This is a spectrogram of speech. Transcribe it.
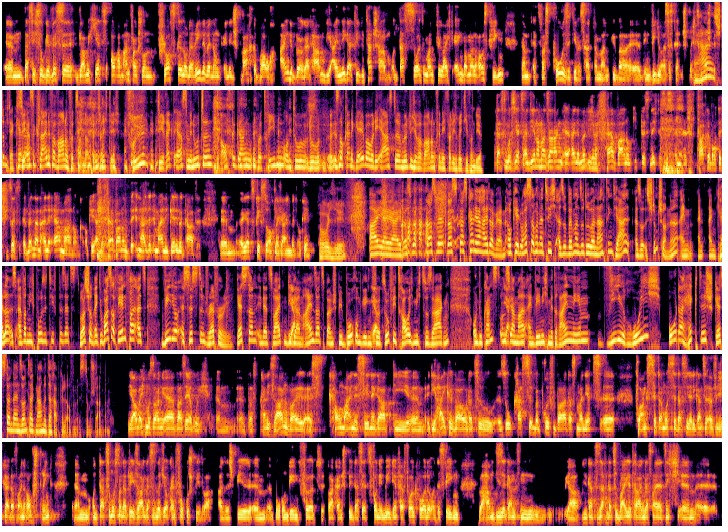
ähm, dass sich so gewisse, glaube ich, jetzt auch am Anfang schon Floskeln oder Redewendungen in den Sprachgebrauch eingebürgert haben, die einen negativen Touch haben. Und das sollte man vielleicht irgendwann mal rauskriegen, damit etwas Positives hat, wenn man über äh, den Videoassistenten spricht. Ja, das stimmt. Der Keller. Die erste kleine Verwarnung für Zander, finde ich richtig. Früh, direkt erste Minute, draufgegangen, übertrieben und du, du, ist noch keine gelbe, aber die erste mündliche Verwarnung finde ich völlig richtig von dir. Das muss ich jetzt an dir nochmal sagen. Äh, eine mündliche Verwarnung gibt es nicht. Das ist ein Sprachgebrauch des Schiedsrichters, wenn dann eine Ermahnung. Okay, eine Verwarnung beinhaltet immer eine gelbe Karte. Ähm, jetzt kriegst du auch gleich einen mit, okay? Oh je. Eieiei, das, wird, das, wird, das, das kann ja heiter werden. Okay, du hast aber natürlich, also wenn man so drüber nachdenkt, ja, also es stimmt schon, ne? Ein, ein, ein Keller ist einfach nicht positiv besetzt. Du hast schon recht. Du warst auf jeden Fall als Video Assistant Referee gestern in der zweiten Liga ja. im Einsatz beim Spiel Bochum gegen ja. Fürth. So viel traue ich mich zu sagen. Und du kannst uns ja. ja mal ein wenig mit reinnehmen, wie ruhig oder hektisch gestern dein Sonntagnachmittag abgelaufen ist zum Start. Ja, aber ich muss sagen, er war sehr ruhig. Ähm, äh, das kann ich sagen, weil es kaum eine Szene gab, die, ähm, die heikel war oder zu, so krass zu überprüfen war, dass man jetzt äh, vor Angst zittern musste, dass wieder die ganze Öffentlichkeit auf einen raufspringt. Ähm, und dazu muss man natürlich sagen, dass es natürlich auch kein Fokusspiel war. Also das Spiel Bochum gegen Fürth war kein Spiel, das jetzt von den Medien verfolgt wurde und deswegen haben diese ganzen ja, die ganzen Sachen dazu beigetragen, dass man jetzt nicht ähm, äh,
